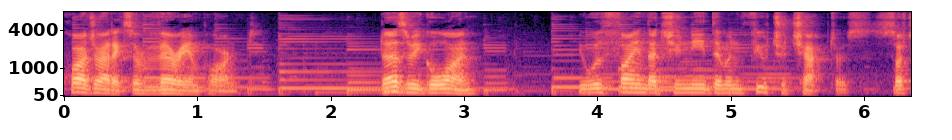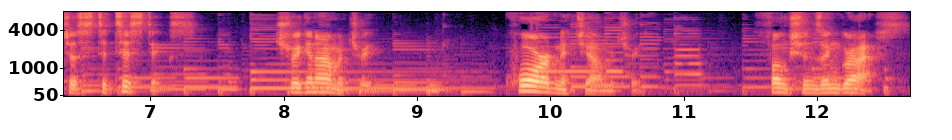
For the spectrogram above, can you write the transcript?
quadratics are very important. But as we go on, you will find that you need them in future chapters, such as statistics, trigonometry, coordinate geometry, functions and graphs,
